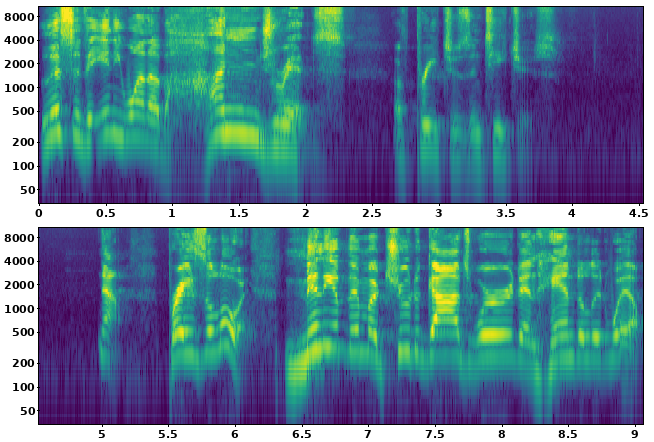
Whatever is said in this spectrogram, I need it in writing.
listen to any one of hundreds of preachers and teachers. Now, praise the Lord. Many of them are true to God's word and handle it well.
